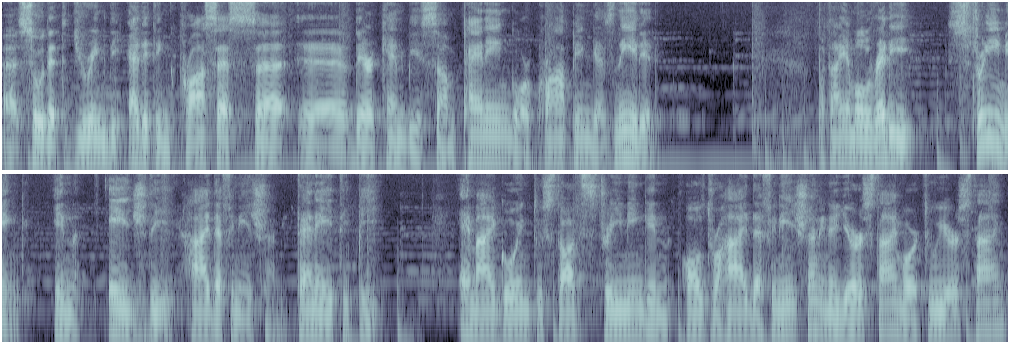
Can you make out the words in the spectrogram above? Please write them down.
uh, so that during the editing process uh, uh, there can be some panning or cropping as needed. But I am already streaming in HD, high definition, 1080p. Am I going to start streaming in ultra high definition in a year's time or two years time?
